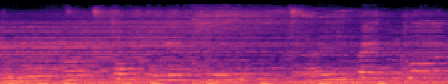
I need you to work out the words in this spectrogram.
ถูกความจนลิ้นสิให้เป็นคน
